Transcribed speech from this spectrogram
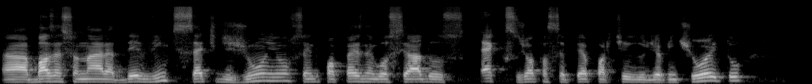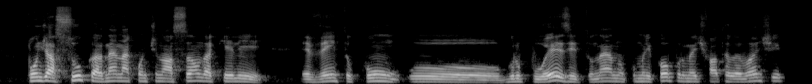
a base acionária de 27 de junho, sendo papéis negociados ex-JCP a partir do dia 28. Pão de Açúcar, né, na continuação daquele evento com o Grupo Êxito, né, não comunicou por meio de fato relevante,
